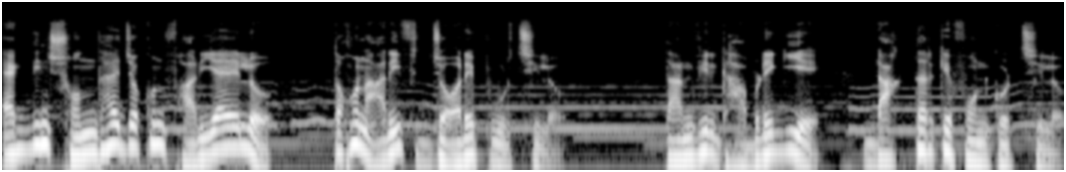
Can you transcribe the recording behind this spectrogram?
একদিন সন্ধ্যায় যখন ফারিয়া এলো, তখন আরিফ জ্বরে পুড়ছিল। তানভীর ঘাবড়ে গিয়ে ডাক্তারকে ফোন করছিল।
